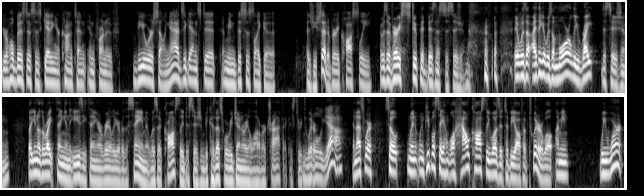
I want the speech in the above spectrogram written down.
Your whole business is getting your content in front of viewers, selling ads against it. I mean, this is like a, as you said, a very costly. It was a very stupid business decision. it was, a, I think, it was a morally right decision, but you know, the right thing and the easy thing are rarely ever the same. It was a costly decision because that's where we generate a lot of our traffic is through Twitter, Well, yeah. and that's where. So when when people say, "Well, how costly was it to be off of Twitter?" Well, I mean, we weren't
